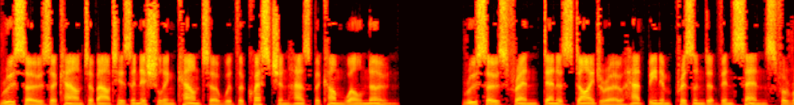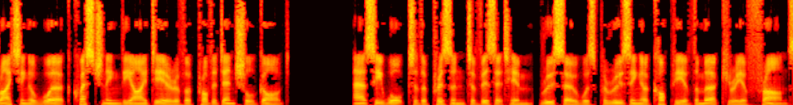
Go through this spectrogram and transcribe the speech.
Rousseau's account about his initial encounter with the question has become well known Rousseau's friend Denis Diderot had been imprisoned at Vincennes for writing a work questioning the idea of a providential God. As he walked to the prison to visit him, Rousseau was perusing a copy of the Mercury of France,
